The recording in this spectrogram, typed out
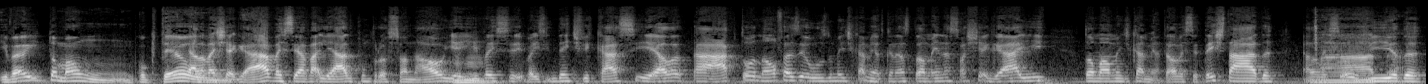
e, vai tomar um coquetel. Ela vai chegar, vai ser avaliada por um profissional e uhum. aí vai, ser, vai identificar se ela está apta ou não a fazer uso do medicamento. Porque também não é só chegar e tomar o medicamento. Ela vai ser testada, ela vai ser ah, ouvida tá.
